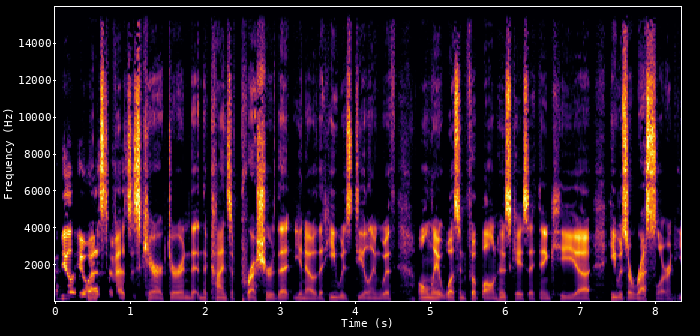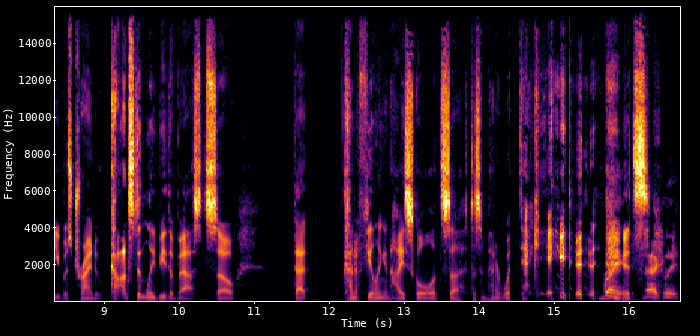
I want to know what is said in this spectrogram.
Emilio Estevez's character and the, and the, kinds of pressure that you know that he was dealing with. Only it wasn't football in his case. I think he uh, he was a wrestler and he was trying to constantly be the best. So that kind of feeling in high school, it's uh, it doesn't matter what decade. right. It's exactly. It,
